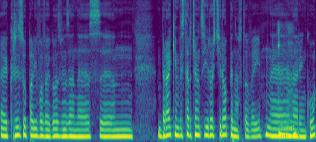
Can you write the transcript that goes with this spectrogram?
e, kryzysu paliwowego związane z brakiem wystarczającej ilości ropy naftowej mhm. na rynku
